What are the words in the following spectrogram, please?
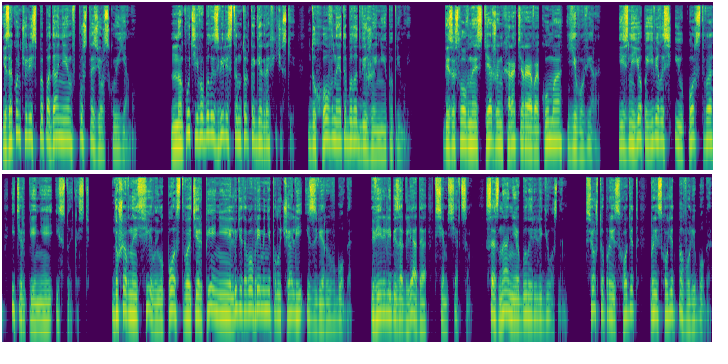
и закончились попаданием в Пустозерскую яму. Но путь его был извилистым только географически, духовно это было движение по прямой. Безусловно, стержень характера Авакума — его вера. Из нее появилось и упорство, и терпение, и стойкость. Душевные силы, упорство, терпение люди того времени получали из веры в Бога. Верили без огляда, всем сердцем. Сознание было религиозным. Все, что происходит, происходит по воле Бога.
